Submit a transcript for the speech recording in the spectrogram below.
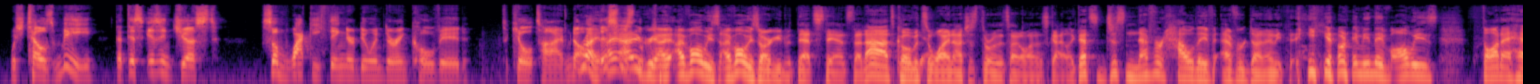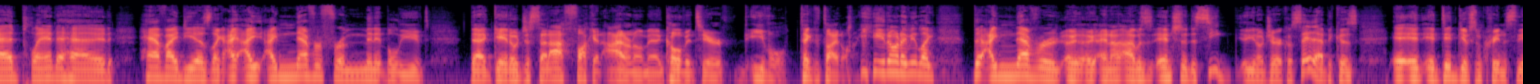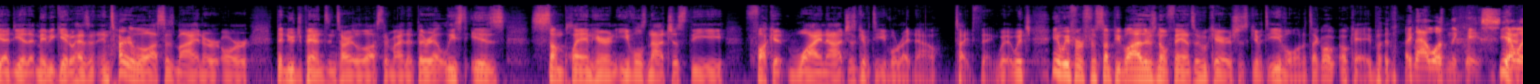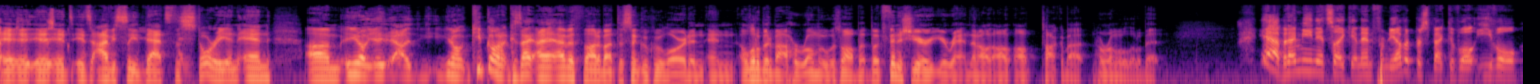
which tells me that this isn't just some wacky thing they're doing during COVID to kill time. No, right. this I, I agree. I, I've always I've always argued with that stance that ah, it's COVID, so why not just throw the title on this guy? Like that's just never how they've ever done anything. you know what I mean? They've always thought ahead, planned ahead, have ideas. Like I I, I never for a minute believed that Gedo just said, ah, fuck it. I don't know, man. COVID's here. Evil. Take the title. you know what I mean? Like, I never, uh, and I, I was interested to see, you know, Jericho say that because it, it, it did give some credence to the idea that maybe Gedo hasn't entirely lost his mind or, or that New Japan's entirely lost their mind, that there at least is some plan here and Evil's not just the fuck it, why not just give it to Evil right now type thing, which, you know, we've heard from some people, ah, there's no fan, so who cares? Just give it to Evil. And it's like, oh, okay. But like, that wasn't the case. Yeah, it, the case. it, it, it's obviously that's the story, and and um, you know, uh, you know, keep going because I, I have a thought about the Sengoku Lord and, and a little bit about Hiromu as well, but but finish your your rant, and then I'll I'll, I'll talk about Hiromu a little bit. Yeah, but I mean, it's like, and then from the other perspective, well, Evil,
